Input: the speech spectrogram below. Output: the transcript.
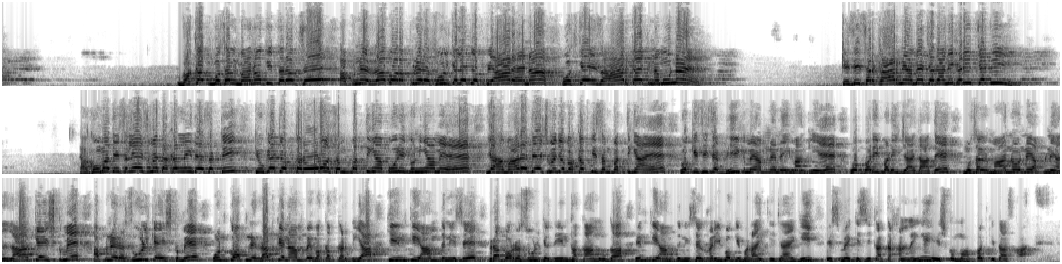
وقف مسلمانوں کی طرف سے اپنے رب اور اپنے رسول کے لیے جو پیار ہے نا، اس کے اظہار کا ایک نمونہ ہے۔ کسی سرکار نے ہمیں جگہ نہیں خرید کے دی۔ حکومت اس لیے اس میں دخل نہیں دے سکتی کیونکہ جو کروڑوں سمپتیاں پوری دنیا میں ہیں یا ہمارے دیش میں جو وقف کی سمپتیاں ہیں، وہ کسی سے بھیک میں ہم نے نہیں مانگی ہیں۔ وہ بڑی بڑی جائیدادیں مسلمانوں نے اپنے اللہ کے عشق میں، اپنے رسول کے عشق میں ان کو اپنے رب کے نام پہ وقف کر دیا کہ ان کی آمدنی سے رب اور رسول کے دین کا کام ہوگا، ان کی آمدنی سے غریبوں کی بھلائی کی جائے گی۔ اس میں کسی کا دخل نہیں ہے، یہ عشق و محبت کی داستان ہے۔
